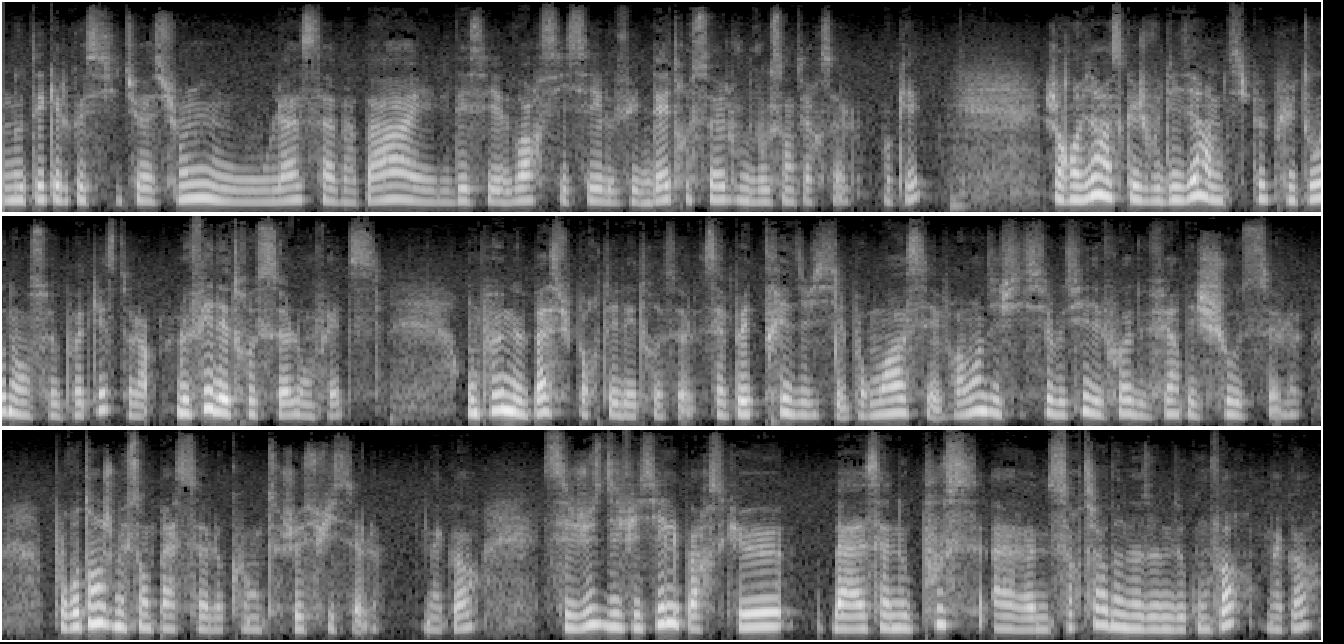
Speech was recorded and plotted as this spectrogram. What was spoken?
noter quelques situations où là ça va pas et d'essayer de voir si c'est le fait d'être seul ou de vous sentir seul. Ok? J'en reviens à ce que je vous disais un petit peu plus tôt dans ce podcast là. Le fait d'être seul en fait. On peut ne pas supporter d'être seul. Ça peut être très difficile. Pour moi, c'est vraiment difficile aussi des fois de faire des choses seule. Pour autant, je me sens pas seule quand je suis seule. D'accord? C'est juste difficile parce que bah, ça nous pousse à sortir de nos zones de confort, d'accord?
